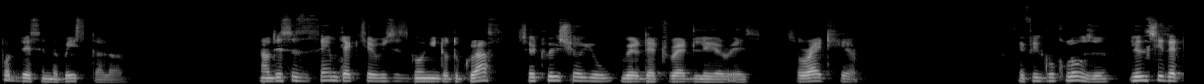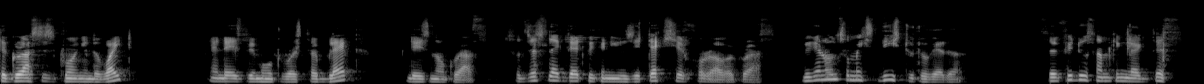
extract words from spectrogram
Put this in the base color. Now this is the same texture which is going into the grass, so it will show you where that red layer is. So right here. If you go closer, you'll see that the grass is growing in the white and as we move towards the black, there is no grass. So just like that we can use a texture for our grass. We can also mix these two together. So if we do something like this,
